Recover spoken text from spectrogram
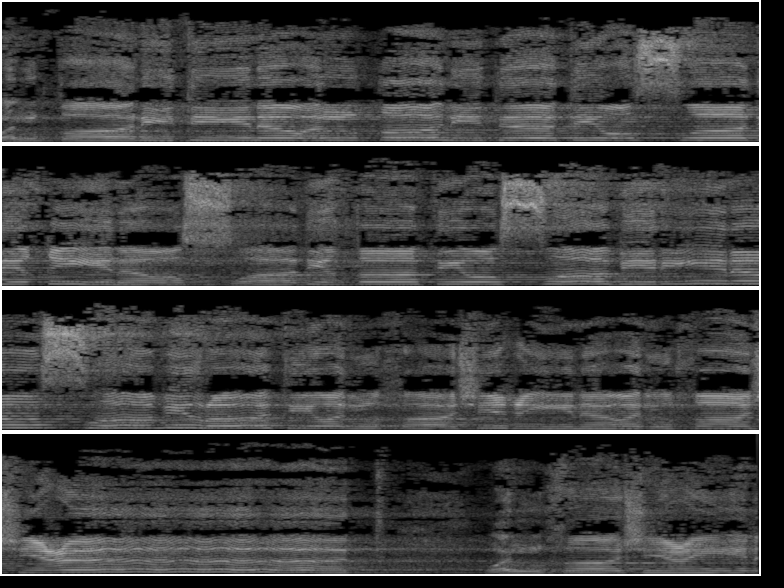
والقانتين والقانتات والصادقين والصادقات والصابرين والصابرات والخاشعين والخاشعات والخاشعين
